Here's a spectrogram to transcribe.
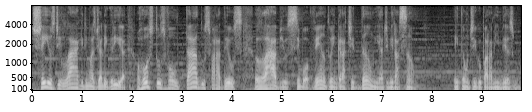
cheios de lágrimas de alegria, rostos voltados para Deus, lábios se movendo em gratidão e admiração. Então digo para mim mesmo:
